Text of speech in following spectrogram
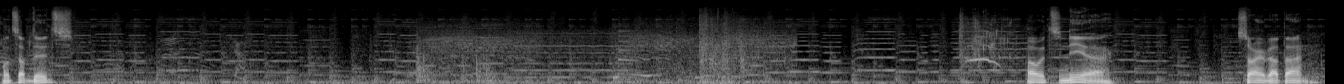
What's up, dudes? Oh, it's Nea. Sorry about that.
